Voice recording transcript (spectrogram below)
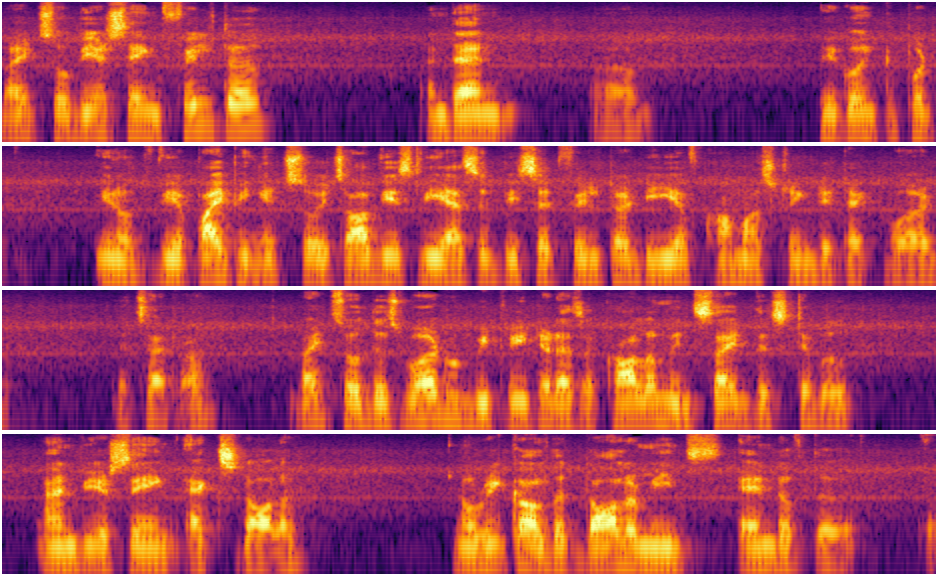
right? So we are saying filter, and then uh, we're going to put, you know, we are piping it. So it's obviously as if we said filter df comma string detect word, etc right? So this word would be treated as a column inside this table and we are saying X dollar. Now recall that dollar means end of the uh,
